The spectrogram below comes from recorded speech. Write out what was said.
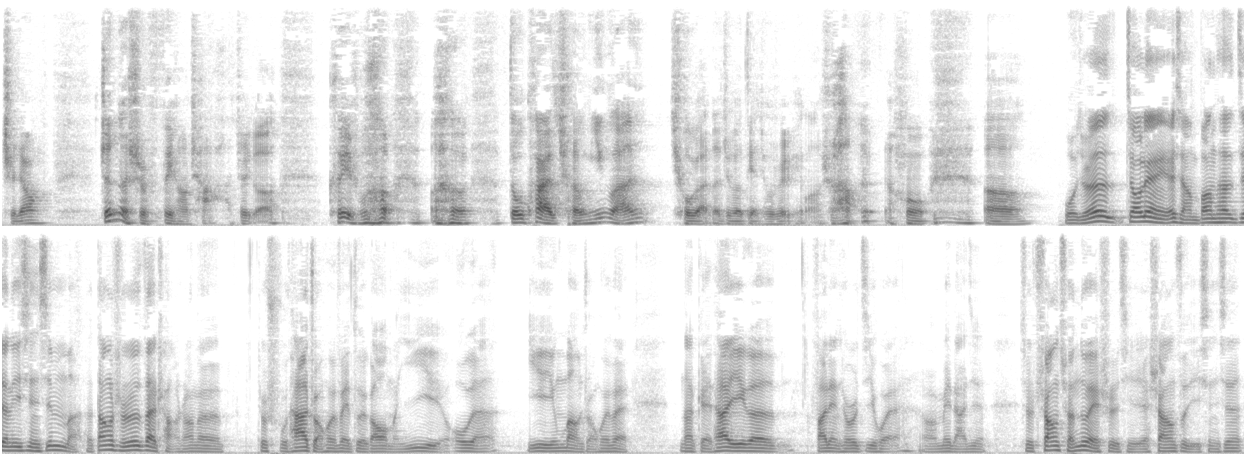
质量真的是非常差，这个可以说呃，都快成英格兰球员的这个点球水平了，是吧？然后呃。我觉得教练也想帮他建立信心吧。他当时在场上的就数他转会费最高嘛，一亿欧元，一亿英镑转会费，那给他一个罚点球机会，然后没打进，就伤全队士气，也伤自己信心。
